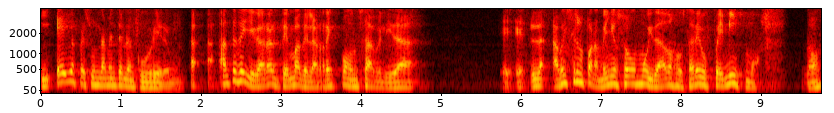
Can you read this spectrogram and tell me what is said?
y ellos presuntamente lo encubrieron. Antes de llegar al tema de la responsabilidad, eh, eh, a veces los panameños somos muy dados a usar eufemismos ¿no?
